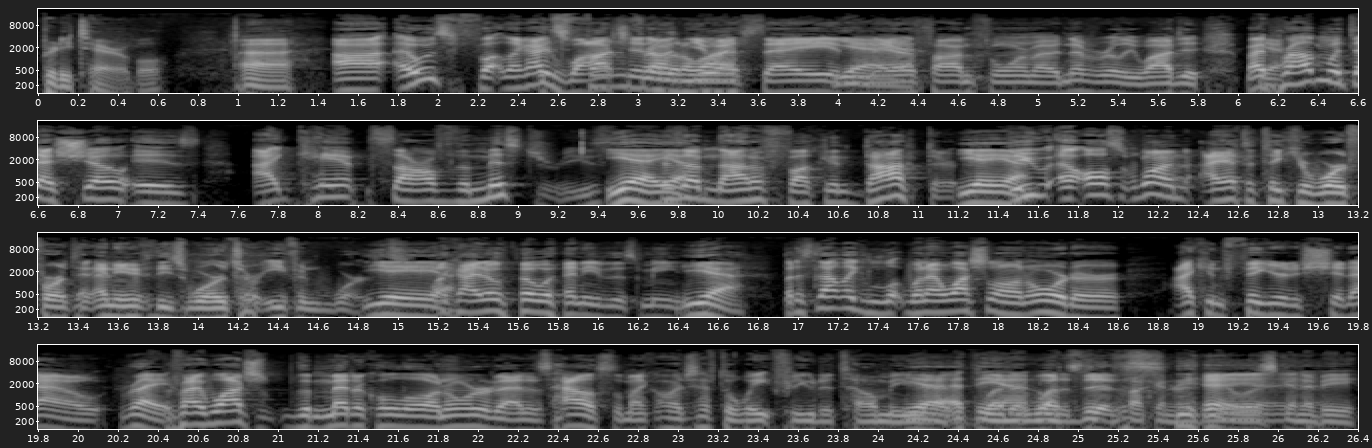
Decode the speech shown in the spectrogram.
pretty terrible. Uh, Uh, it was fun. Like I'd watch it on little while. USA in Yeah, marathon form. I would never really watch it. My problem with that show is I can't solve the mysteries. Yeah, because yeah. I'm not a fucking doctor. Yeah, yeah. You, uh, also, one, I have to take your word for it that any of these words are even words. Yeah, yeah, yeah. Like I don't know what any of this means. Yeah. but it's not like when I watch Law and Order. I can figure this shit out. Right. If I watch the medical law and order at his house, I'm like, oh, I just have to wait for you to tell me. yeah, what, at the what, end, what it the is. fucking reveal yeah, is going to yeah. be.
